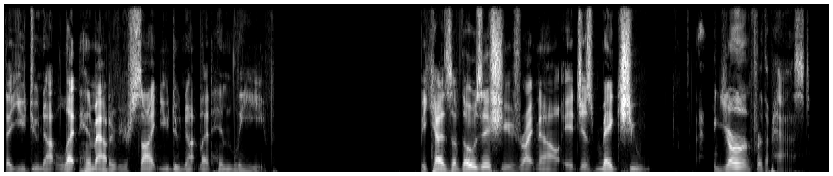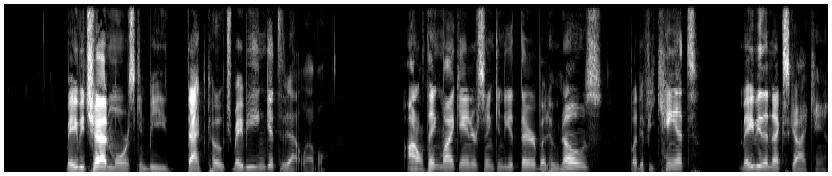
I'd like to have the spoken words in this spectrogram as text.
That you do not let him out of your sight, you do not let him leave. Because of those issues right now, it just makes you yearn for the past. Maybe Chad Morris can be that coach. Maybe he can get to that level. I don't think Mike Anderson can get there, but who knows? But if he can't, maybe the next guy can.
